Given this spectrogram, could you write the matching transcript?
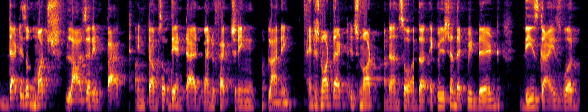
that is a much larger impact in terms of the entire manufacturing planning. And it's not that it's not done. So the acquisition that we did, these guys were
